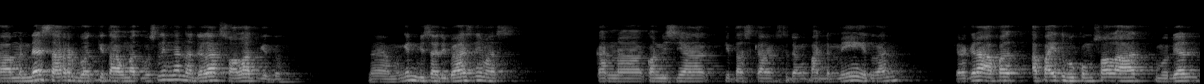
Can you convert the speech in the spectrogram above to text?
uh, mendasar buat kita umat muslim kan adalah sholat gitu. Nah, mungkin bisa dibahas nih Mas. Karena kondisinya kita sekarang sedang pandemi gitu kan. Kira-kira apa apa itu hukum sholat? Kemudian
